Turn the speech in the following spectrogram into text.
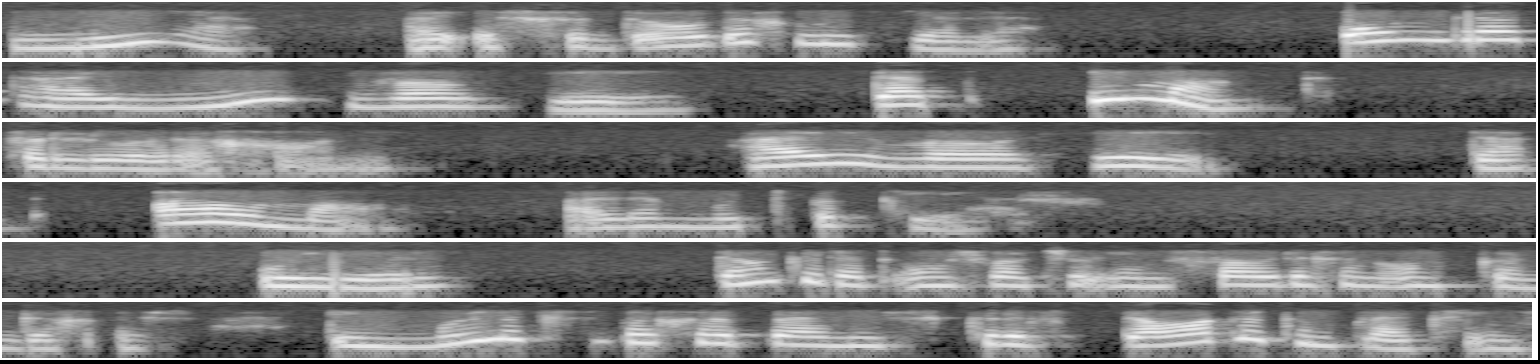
Nee, hy is geduldig met julle omdat hy nie wil hê dat iemand verlore gaan nie. Hy wil hê dat almal hulle moet bekeer. O Heer, dankie dat ons wat so eenvoudig en onkundig is, die moeilikste begrippe in die skrif dadelik in plek sien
